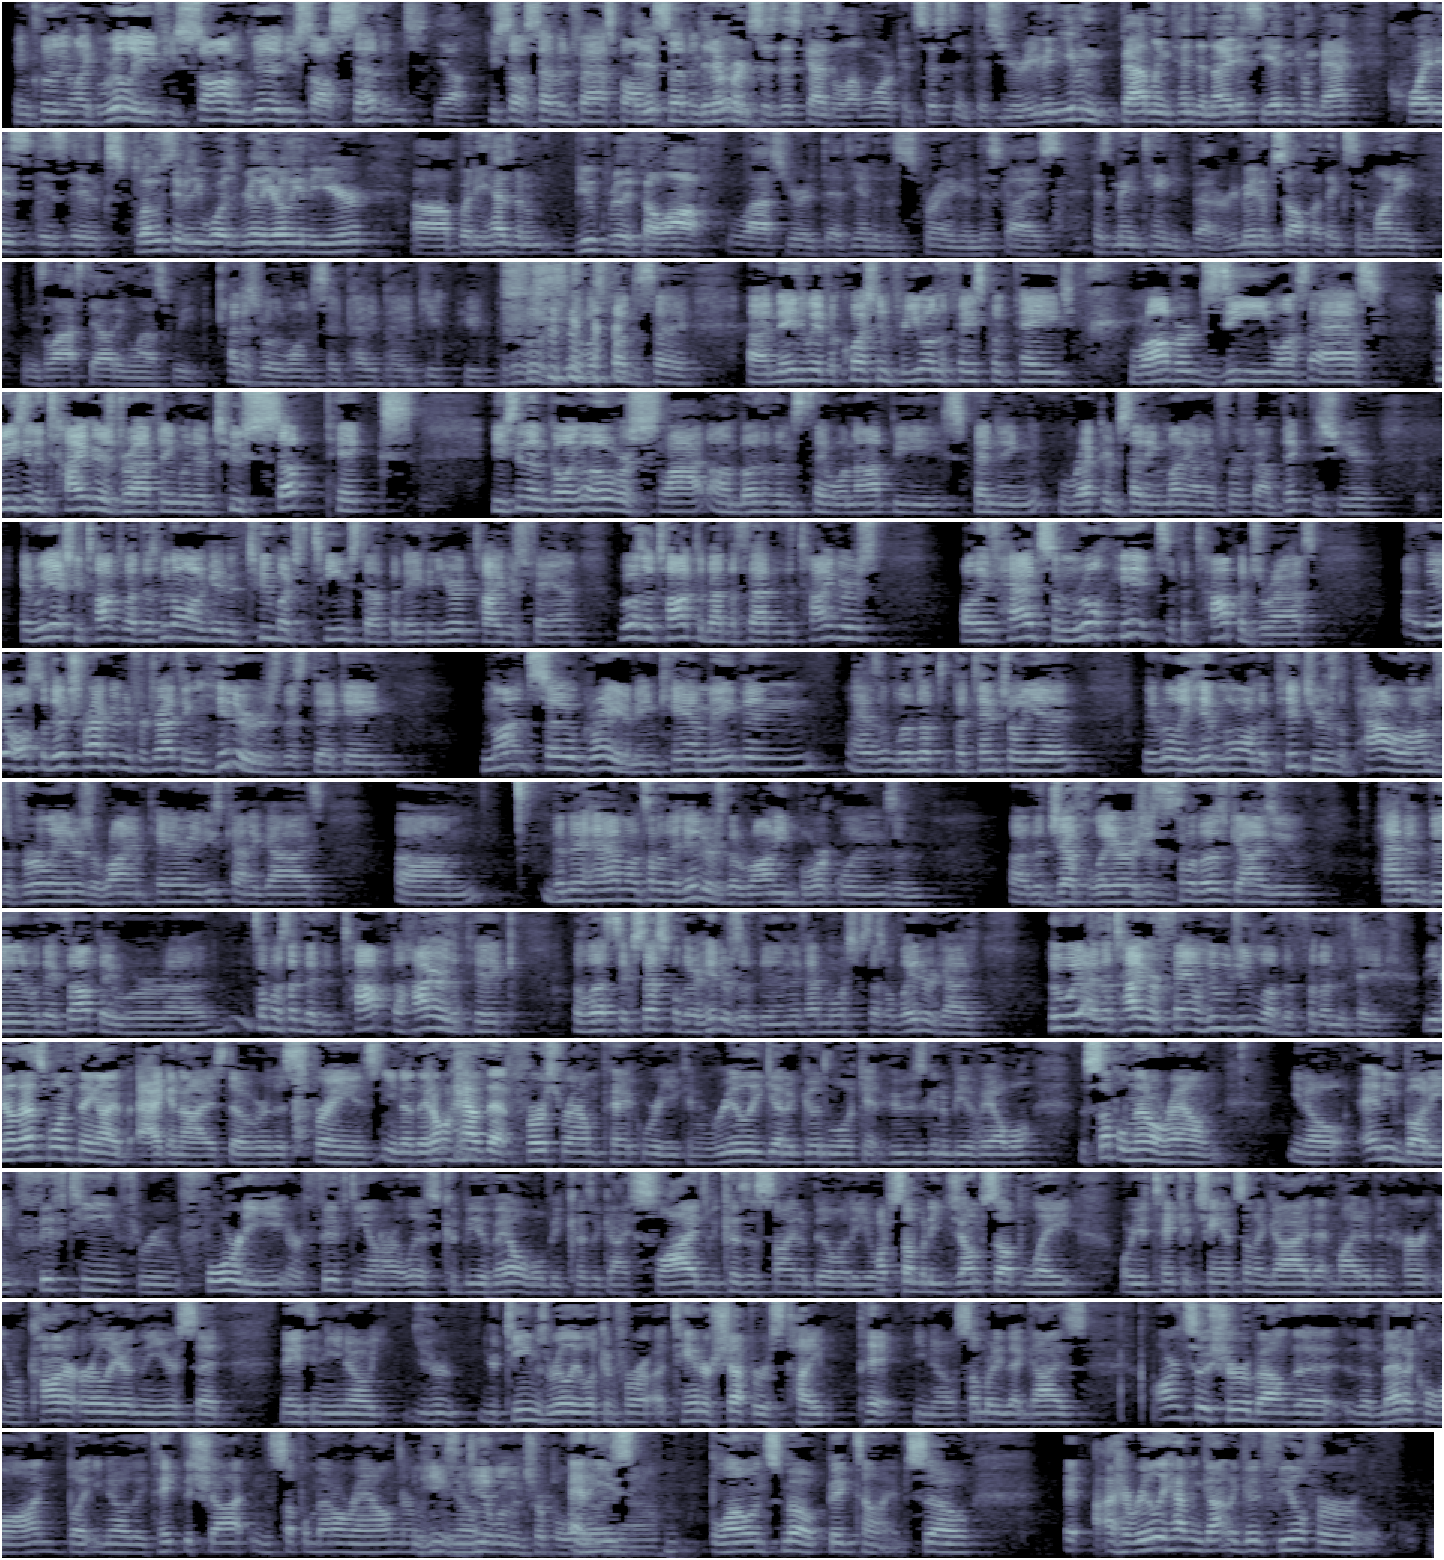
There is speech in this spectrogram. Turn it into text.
including like really, if you saw him good, you saw sevens. Yeah. you saw seven fastball The, and seven. the curve. difference is this guy's a lot more consistent this year. Even even battling tendonitis, he hadn't come back quite as, as, as explosive as he was really early in the year. Uh, but he has been. Buke really fell off last year at, at the end of the spring, and this guy has, has maintained it better. He made himself, I think, some money in his last outing last week. I just really wanted to say Patty Patty Buke Buke, but it was, it was fun to say. Uh, Nathan, we have a question for you on the Facebook page. Robert Z wants to ask, who do you see the Tigers drafting with their two sub picks? Do you see them going over slot on both of them since they will not be spending record-setting money on their first-round pick this year? And we actually talked about this. We don't want to get into too much of team stuff, but Nathan, you're a Tigers fan. We also talked about the fact that the Tigers, while they've had some real hits at the top of drafts, uh, they also their track record for drafting hitters this decade not so great. I mean, Cam Maybin hasn't lived up to potential yet. They really hit more on the pitchers, the power arms, the Verlanders, the Ryan Perry, these kind of guys, um, than they have on some of the hitters, the Ronnie Bourquins and uh, the Jeff Larishes, and some of those guys who haven't been what they thought they were. Uh, it's almost like the, the top, the higher the pick, the less successful their hitters have been. They've had more success with later guys. Who, as a Tiger fan, who would you love for them to take? You know, that's one thing I've agonized over this spring is, you know, they don't have that first round pick where you can really get a good look at who's going to be available. The supplemental round, you know, anybody 15 through 40 or 50 on our list could be available because a guy slides because of signability or somebody jumps up late or you take a chance on a guy that might have been hurt. You know, Connor earlier in the year said Nathan, you know your your team's really looking for a Tanner Scheppers type pick. You know, somebody that guys aren't so sure about the the medical on, but you know they take the shot in the supplemental round. Or, And he's you know, dealing in AAA and right he's now. blowing smoke big time. So it, I really haven't gotten a good feel for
